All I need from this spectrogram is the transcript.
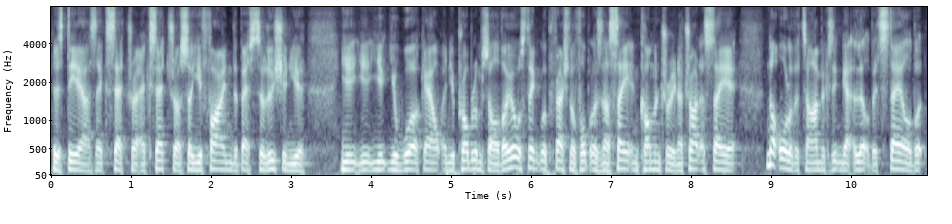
there's Diaz, etc., etc. So you find the best solution. You you, you you work out and you problem solve. I always think with professional footballers, and I say it in commentary, and I try to say it not all of the time because it can get a little bit stale, but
